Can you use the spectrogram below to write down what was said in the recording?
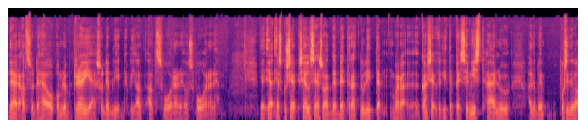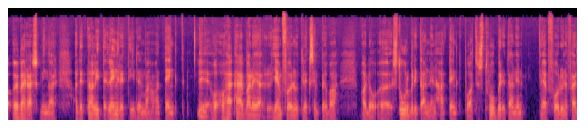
Där alltså det här, om det dröjer så det blir det blir allt, allt svårare och svårare jag, jag skulle själv säga så att det är bättre att du lite vara kanske lite pessimist här nu, att det blir positiva överraskningar, att det tar lite längre tid än man har tänkt. Mm. Och här, här, bara jag jämför nu till exempel vad, vad då Storbritannien har tänkt på. Alltså Storbritannien får ungefär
